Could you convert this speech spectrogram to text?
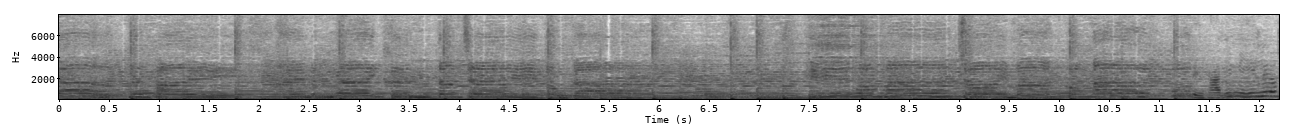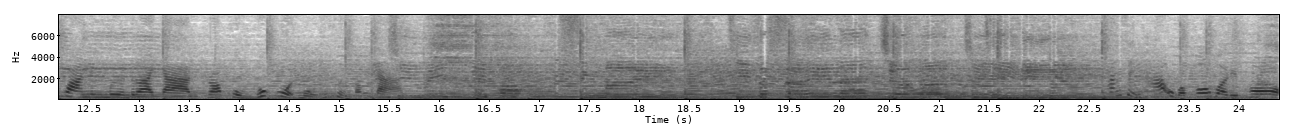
ยากเกินไป ให้มันง่ายขึ้นตามใจต้องการเพียงลองมาจอยมาก็อาจ สินค้าที่มีให้เลือก กว่า 10,000 รายการครอบคลุมทุกหมวดหมู่ที่คุณต้องการทั้งสินค้าอุปโภคบริโภค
